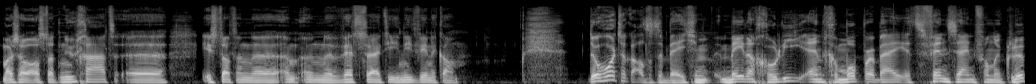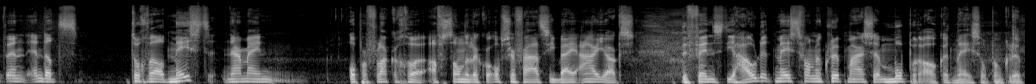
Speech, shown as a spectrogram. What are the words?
Maar zoals dat nu gaat, eh, is dat een, een, een wedstrijd die je niet winnen kan. Er hoort ook altijd een beetje melancholie en gemopper bij het fan zijn van een club. En, en dat toch wel het meest, naar mijn oppervlakkige, afstandelijke observatie bij Ajax. De fans die houden het meest van een club, maar ze mopperen ook het meest op een club.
